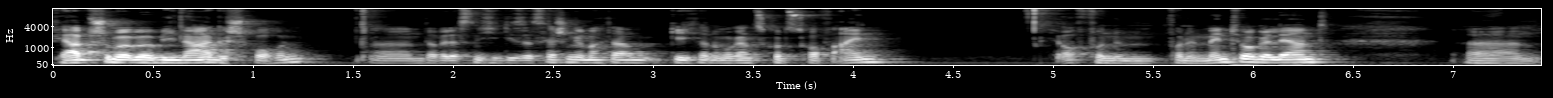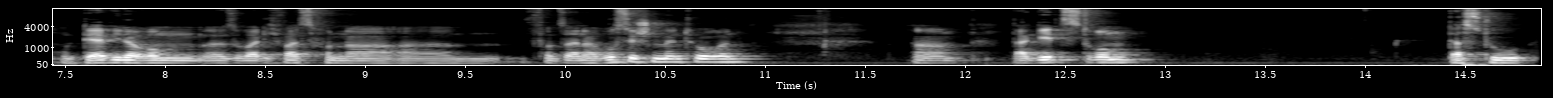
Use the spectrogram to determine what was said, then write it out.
wir haben schon mal über Binar gesprochen. Ähm, da wir das nicht in dieser Session gemacht haben, gehe ich da nochmal ganz kurz drauf ein. Ich habe auch von einem, von einem Mentor gelernt. Ähm, und der wiederum, äh, soweit ich weiß, von, einer, ähm, von seiner russischen Mentorin. Ähm, da geht es darum, dass du,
